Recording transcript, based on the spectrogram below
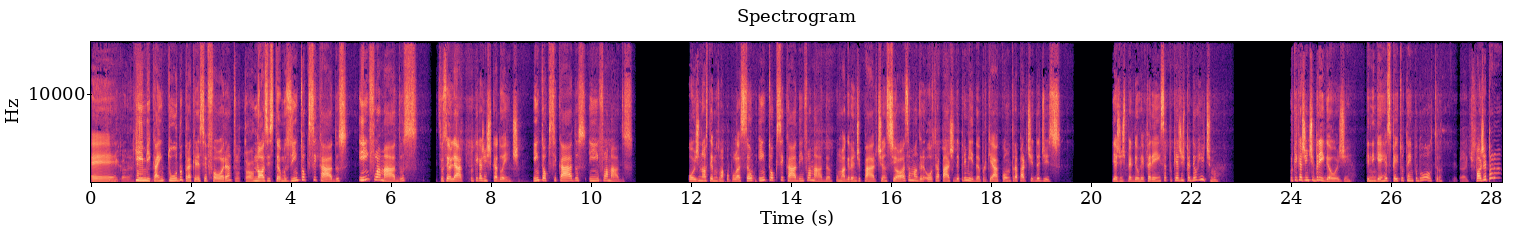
é, Química, né? química em tudo para crescer fora. Total. Nós estamos intoxicados, inflamados. Se você olhar, por que, que a gente fica doente? Intoxicados e inflamados. Hoje nós temos uma população intoxicada e inflamada. Uma grande parte ansiosa, uma outra parte deprimida, porque é a contrapartida disso. E a gente perdeu referência porque a gente perdeu ritmo. Por que, que a gente briga hoje? Que ninguém respeita o tempo do outro. Verdade. Pode reparar.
